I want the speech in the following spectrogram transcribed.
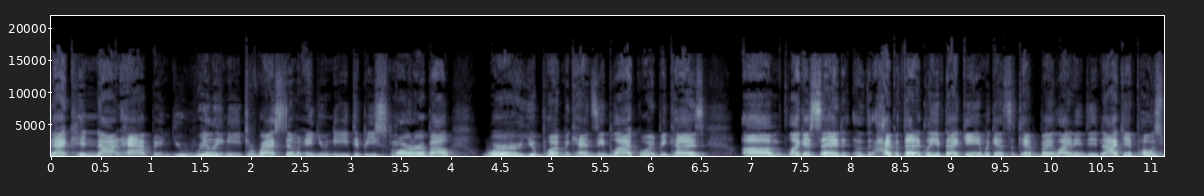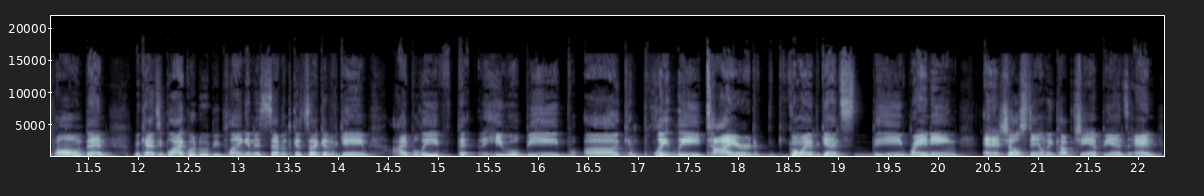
That cannot happen. You really need to rest him and you need to be smarter about where you put Mackenzie Blackwood because um, like I said, hypothetically, if that game against the Tampa Bay Lightning did not get postponed, then Mackenzie Blackwood would be playing in his seventh consecutive game. I believe that he will be uh, completely tired going up against the reigning NHL Stanley Cup champions. And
